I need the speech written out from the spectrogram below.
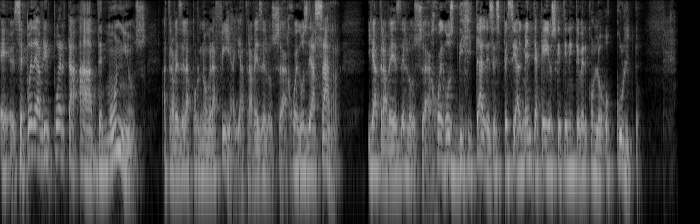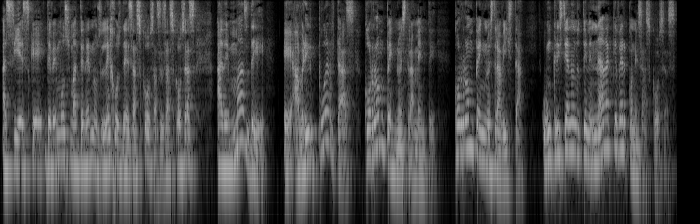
Eh, se puede abrir puerta a demonios a través de la pornografía y a través de los ah, juegos de azar y a través de los eh, juegos digitales, especialmente aquellos que tienen que ver con lo oculto. Así es que debemos mantenernos lejos de esas cosas. Esas cosas, además de eh, abrir puertas, corrompen nuestra mente, corrompen nuestra vista. Un cristiano no tiene nada que ver con esas cosas,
